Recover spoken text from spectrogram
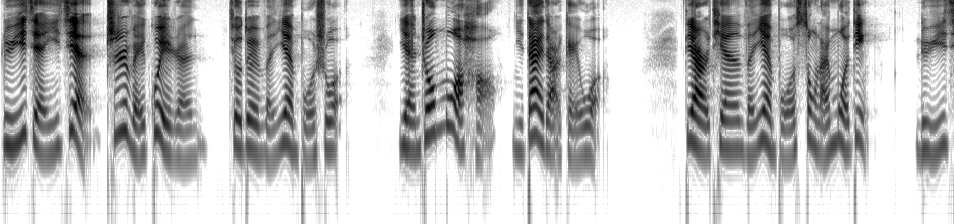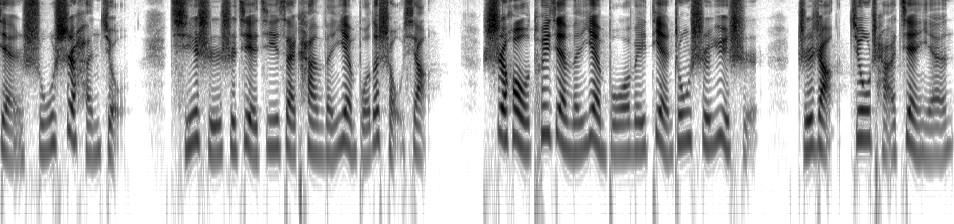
吕夷简一见知为贵人，就对文彦博说：“兖州墨好，你带点给我。”第二天，文彦博送来墨锭，吕夷简熟视很久。其实是借机在看文彦博的手相，事后推荐文彦博为殿中侍御史，执掌纠察谏言。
